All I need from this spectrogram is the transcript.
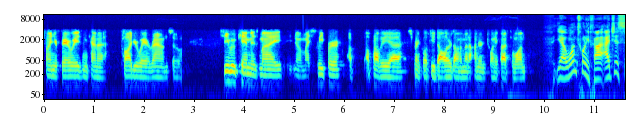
find your fairways and kind of plod your way around. So Siwoo Kim is my you know my sleeper. I'll, I'll probably uh, sprinkle a few dollars on him at 125 to one. Yeah, 125. I just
